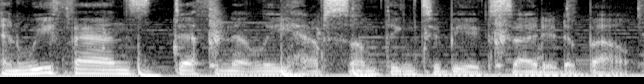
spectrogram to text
and we fans definitely have something to be excited about.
